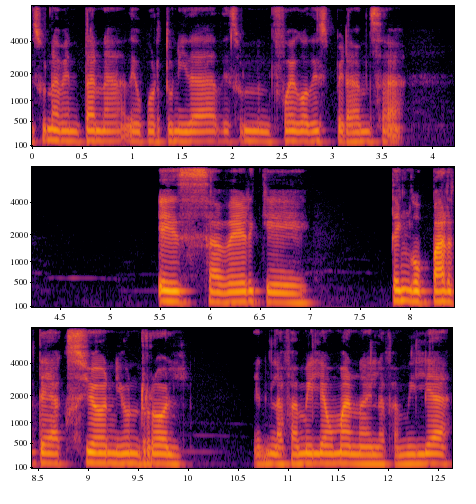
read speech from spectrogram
Es una ventana de oportunidad, es un fuego de esperanza. Es saber que tengo parte, acción y un rol en la familia humana, en la familia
